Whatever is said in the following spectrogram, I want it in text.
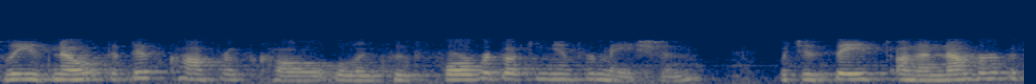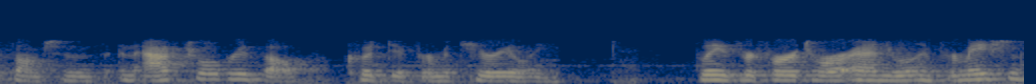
Please note that this conference call will include forward-looking information, which is based on a number of assumptions, and actual results could differ materially. Please refer to our annual information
